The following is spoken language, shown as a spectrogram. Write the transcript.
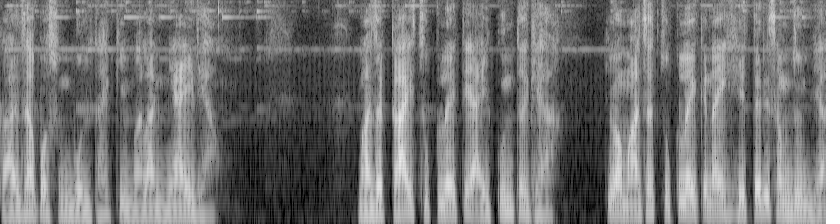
काळजापासून बोलत आहे की मला न्याय द्या. माझं काय चुकलं आहे ते ऐकून तर घ्या किंवा माझं चुकलं आहे की नाही हे तरी समजून घ्या.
